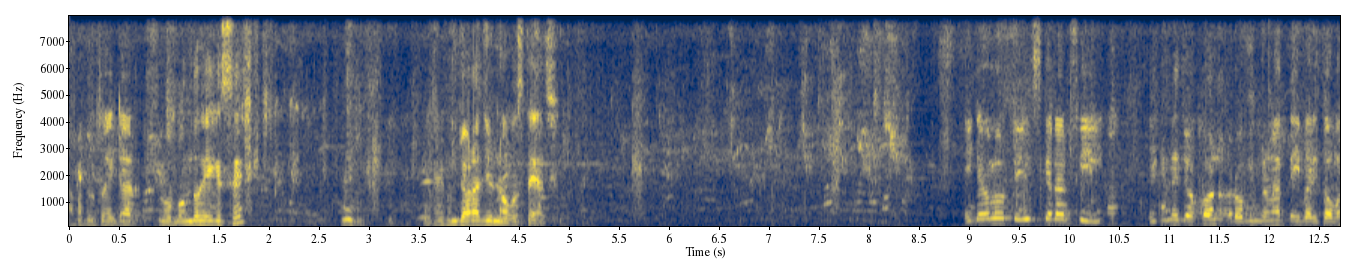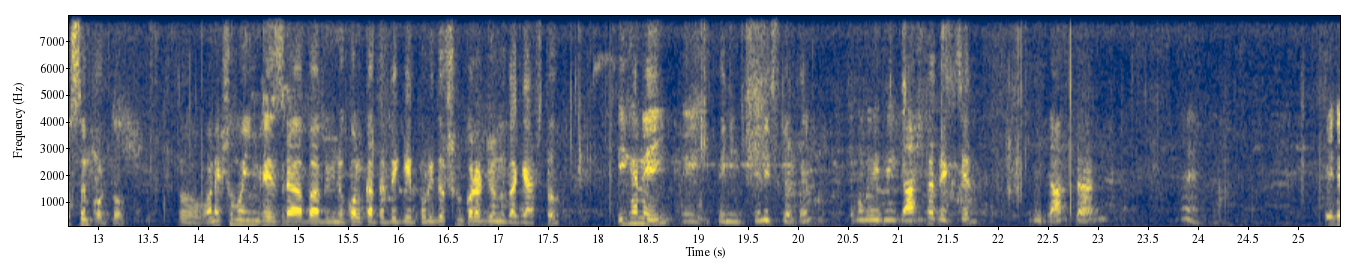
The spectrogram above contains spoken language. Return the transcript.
আপাতত এটার ফ্লো বন্ধ হয়ে গেছে। হুম, এটা এখন জরাজীর্ণ অবস্থায় আছে। এটা হলো টেনিস খেলার ফিল্ড। এখানে যখন রবীন্দ্রনাথ এই বাড়িতে অবস্থান করতো তো অনেক সময় ইংরেজরা বা বিভিন্ন কলকাতা থেকে পরিদর্শন করার জন্য তাকে আসতো। এখানেই তিনি টেনিস খেলতেন এবং এই যে গাছটা দেখছেন গাছটা হ্যাঁ। এটা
